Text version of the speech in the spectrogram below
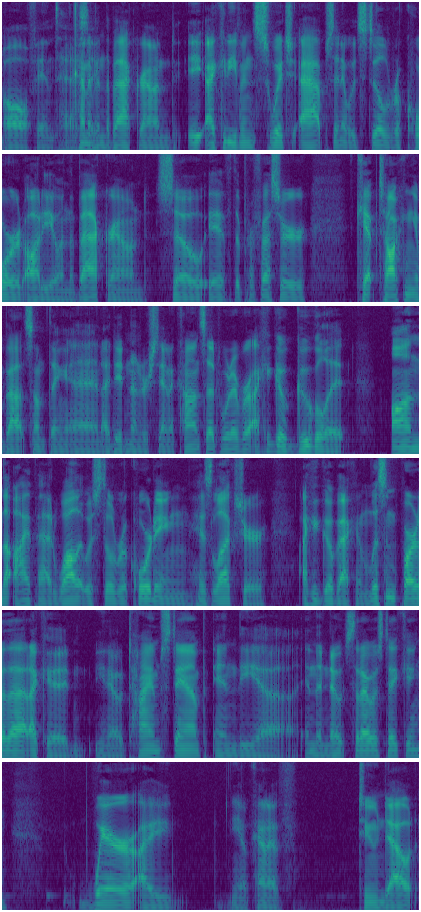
Oh, fantastic. kind of in the background. It, I could even switch apps and it would still record audio in the background. So if the professor kept talking about something and I didn't understand a concept, whatever, I could go Google it on the iPad while it was still recording his lecture. I could go back and listen to part of that. I could, you know, timestamp in the uh, in the notes that I was taking where I, you know, kind of tuned out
